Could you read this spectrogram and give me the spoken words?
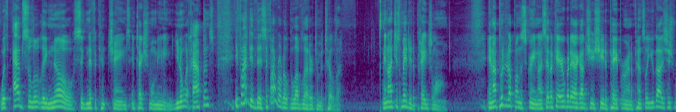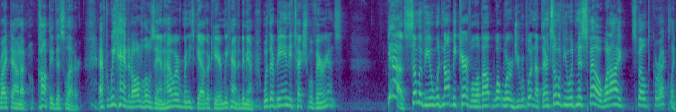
with absolutely no significant change in textual meaning. You know what happens? If I did this, if I wrote a love letter to Matilda and I just made it a page long, and I put it up on the screen. And I said, okay, everybody, I got you a sheet of paper and a pencil. You guys just write down a copy this letter. After we handed all of those in, however many's gathered here, and we handed them in, would there be any textual variance? Yeah, some of you would not be careful about what words you were putting up there, and some of you would misspell what I spelled correctly.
